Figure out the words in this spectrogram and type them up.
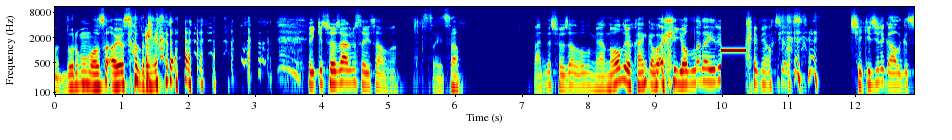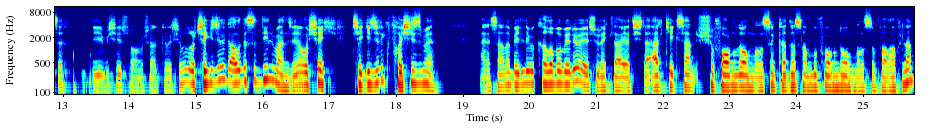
Durumum olsa iOS alırım ya. Peki sözel mi sayısal mı? Sayısal. Ben de sözel oğlum ya. Ne oluyor kanka bak yolları ayırıyor yavaş yavaş. Çekicilik algısı diye bir şey sormuş arkadaşımız. O çekicilik algısı değil bence ya. O şey çekicilik faşizmi. Yani sana belli bir kalıbı veriyor ya sürekli hayat işte erkek sen şu formda olmalısın, kadınsan bu formda olmalısın falan filan.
